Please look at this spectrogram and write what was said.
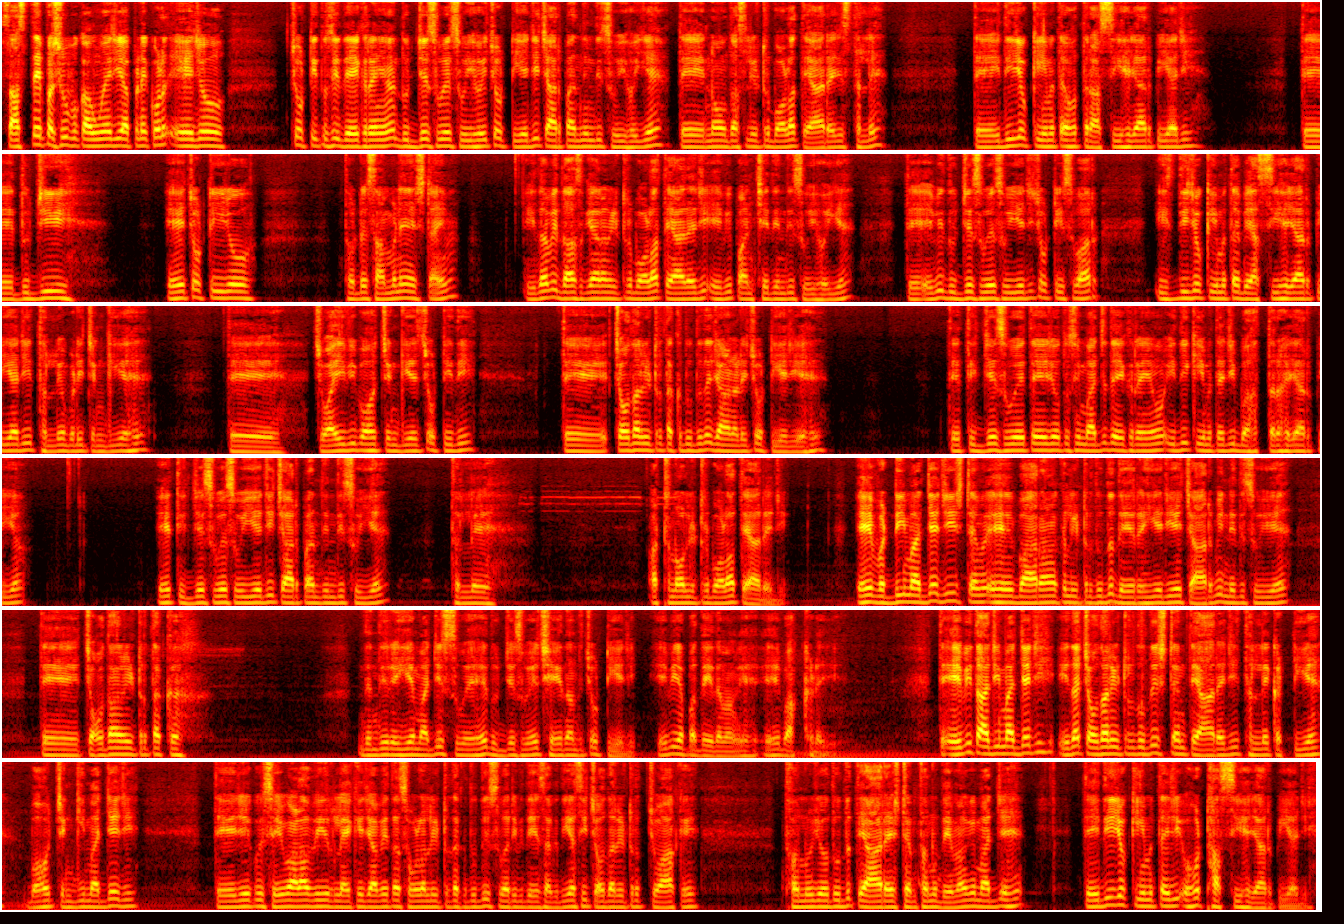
ਸਸਤੇ ਪਸ਼ੂ ਬਕਾਊ ਹੈ ਜੀ ਆਪਣੇ ਕੋਲ। ਇਹ ਜੋ ਝੋਟੀ ਤੁਸੀਂ ਦੇਖ ਰਹੇ ਹੋ, ਦੂਜੇ ਸੂਏ ਸੂਈ ਹੋਈ ਝੋਟੀ ਹੈ ਜੀ 4-5 ਦਿਨ ਦੀ ਸੂਈ ਹੋਈ ਹੈ ਤੇ 9-10 ਲੀਟਰ ਬੋਲਾ ਤਿਆਰ ਹੈ ਜਿਸ ਥੱਲੇ। ਤੇ ਇਹਦੀ ਜੋ ਕੀਮਤ ਹੈ ਉਹ 83000 ਰੁਪਈਆ ਜੀ। ਤੇ ਦੂਜੀ ਇਹ ਝੋਟੀ ਜੋ ਤੁਹਾਡੇ ਸਾਹਮਣੇ ਹੈ ਇਸ ਟਾਈਮ ਇਹਦਾ ਵੀ 10-11 ਲੀਟਰ ਬੋਲਾ ਤਿਆਰ ਹੈ ਜੀ, ਇਹ ਵੀ 5-6 ਦਿਨ ਦੀ ਸੂਈ ਹੋਈ ਹੈ। ਤੇ ਇਹ ਵੀ ਦੂਜੇ ਸੂਏ ਸੂਈ ਹੈ ਜੀ ਝੋਟੀ ਸਵਾਰ ਇਸ ਦੀ ਜੋ ਕੀਮਤ ਹੈ 82000 ਰੁਪਈਆ ਜੀ ਥੱਲਿਓਂ ਬੜੀ ਚੰਗੀ ਹੈ ਇਹ। ਤੇ ਚੁਆਈ ਵੀ ਬਹੁਤ ਚੰਗੀ ਹੈ ਝੋਟੀ ਦੀ ਤੇ 14 ਲੀਟਰ ਤੱਕ ਦੁੱਧ ਦੇ ਜਾਣ ਵਾਲੀ ਝੋਟੀ ਹੈ ਜੀ ਇਹ। ਤੇ ਤੀਜੇ ਸੂਏ ਤੇ ਜੋ ਤੁਸੀਂ ਮੱਝ ਦੇਖ ਰਹੇ ਹੋ, ਇਹਦੀ ਕੀਮਤ ਹੈ ਜੀ 72000 ਰੁਪਈਆ। ਇਹ ਤੀਜੇ ਸੂਏ ਸੂਈ ਹੈ ਜੀ 4-5 ਦਿਨ ਦੀ ਸੂਈ ਹੈ। ਥੱਲੇ 8-9 ਲੀਟਰ ਬੋਲਾ ਤਿਆਰ ਹੈ ਜੀ। ਇਹ ਵੱਡੀ ਮੱਝ ਹੈ ਜੀ, ਇਸ ਟਾਈਮ ਇਹ 12 ਕੁ ਲੀਟਰ ਦੁੱਧ ਦੇ ਰਹੀ ਹੈ ਜੀ, ਇਹ 4 ਮਹੀਨੇ ਦੀ ਸੂਈ ਹੈ। ਤੇ 14 ਲੀਟਰ ਤੱਕ ਦਿੰਦੀ ਰਹੀ ਹੈ ਮਾਝੀ ਇਸ ਸੂਏ ਇਹ ਦੂਜੇ ਸੂਏ 6 ਦੰਦ ਝੋਟੀ ਹੈ ਜੀ। ਇਹ ਵੀ ਆਪਾਂ ਦੇ ਦੇਵਾਂਗੇ, ਇਹ ਵਾਖੜ ਹੈ ਜੀ। ਤੇ ਇਹ ਵੀ ਤਾਜੀ ਮੱਝ ਹੈ ਜੀ। ਇਹਦਾ 14 ਲੀਟਰ ਦੁੱਧ ਇਸ ਟਾਈਮ ਤਿਆਰ ਹੈ ਜੀ, ਥੱਲੇ ਕੱਟੀ ਹੈ। ਬਹੁਤ ਚੰਗੀ ਮੱਝ ਹੈ ਜੀ। ਤੇ ਜੇ ਕੋਈ ਸੇਵ ਵਾਲਾ ਵੀਰ ਲੈ ਕੇ ਜਾਵੇ ਤਾਂ 16 ਲੀਟਰ ਤੱਕ ਦੁੱਧ ਇਸ ਵਾਰੀ ਵੀ ਦੇ ਸਕਦੀ ਹੈ। ਅਸੀਂ 14 ਲੀਟਰ ਚੁਆ ਕੇ ਤੁਹਾਨੂੰ ਜੋ ਦੁੱਧ ਤਿਆਰ ਹੈ, ਇਸ ਟਾਈਮ ਤੁਹਾਨੂੰ ਦੇਵਾਂਗੇ ਮੱਝ ਇਹ। ਤੇ ਇਹਦੀ ਜੋ ਕੀਮਤ ਹੈ ਜੀ, ਉਹ 88000 ਰੁਪਈਆ ਜੀ।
